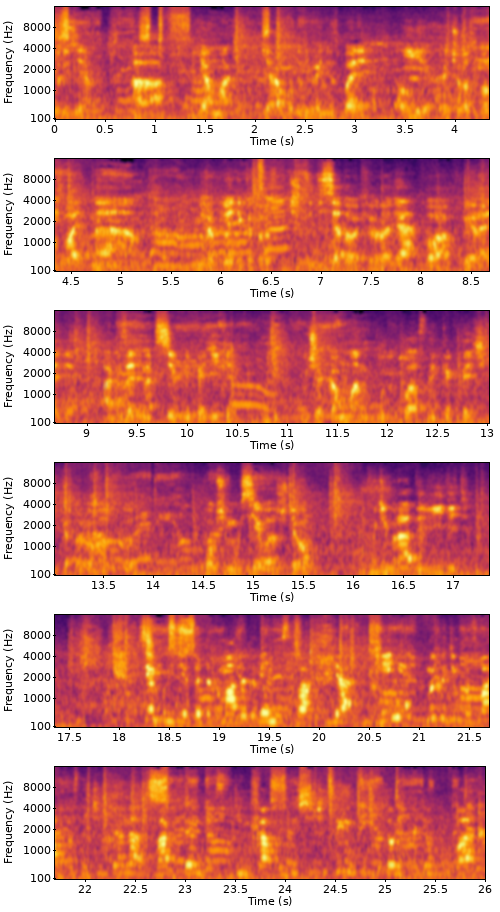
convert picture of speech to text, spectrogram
друзья! А, я Макс, я работаю в Грэннис Баре и хочу вас позвать на мероприятие, которое случится 10 февраля в фрирайде. Обязательно все приходите, будет куча команд, будут классные коктейльчики, которые вас ждут. В общем, мы все вас ждем, будем рады видеть. Всем привет, это команда Говенец Бар Я Евгения. Мы хотим позвать вас на чемпионат Bartenders Team Cup 2014, который пройдет в баре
